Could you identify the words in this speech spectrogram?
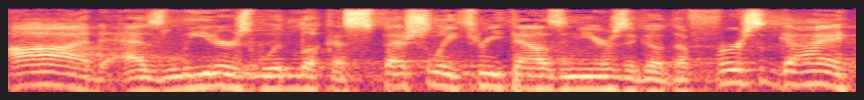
odd as leaders would look, especially 3,000 years ago. The first guy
